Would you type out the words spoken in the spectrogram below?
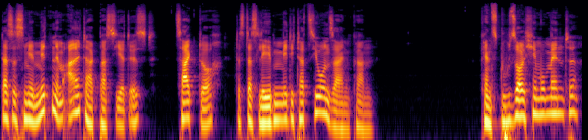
Dass es mir mitten im Alltag passiert ist, zeigt doch, dass das Leben Meditation sein kann. Kennst du solche Momente?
